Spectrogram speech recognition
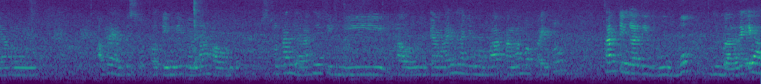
yang apa ya berisiko tinggi memang kalau untuk kan darahnya tinggi. Kalau untuk yang lain hanya memar karena bapak itu kan tinggal di gubuk di balik ya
